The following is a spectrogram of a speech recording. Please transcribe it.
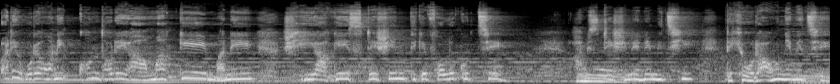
আরে ওরা অনেকক্ষণ ধরে আমাকে মানে সেই আগে স্টেশন থেকে ফলো করছে। আমি স্টেশনে নেমেছি দেখে ওরাও নেমেছে।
